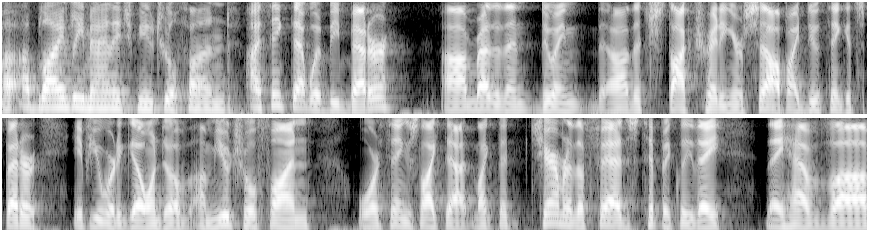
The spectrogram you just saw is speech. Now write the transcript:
a, a, blindly managed mutual fund. I think that would be better. Um, rather than doing uh, the stock trading yourself, I do think it's better if you were to go into a, a mutual fund or things like that. Like the chairman of the Feds, typically they they have uh,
